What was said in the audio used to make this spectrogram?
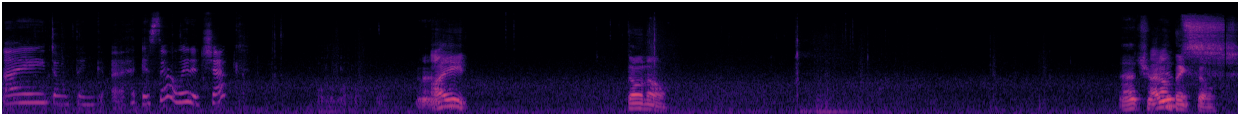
I don't think. Uh, is there a way to check? I don't know. Attributes? I don't think so.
